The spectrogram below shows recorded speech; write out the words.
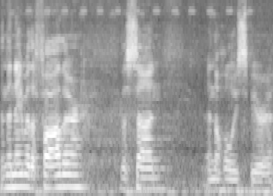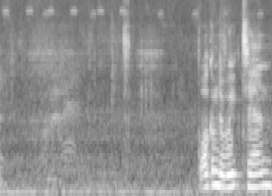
In the name of the Father, the Son, and the Holy Spirit. Welcome to week 10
